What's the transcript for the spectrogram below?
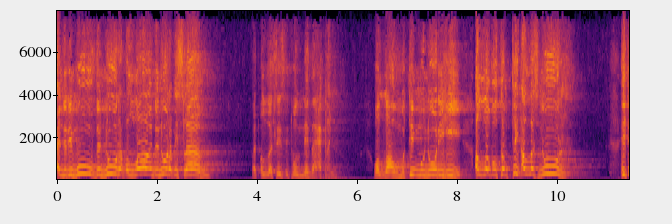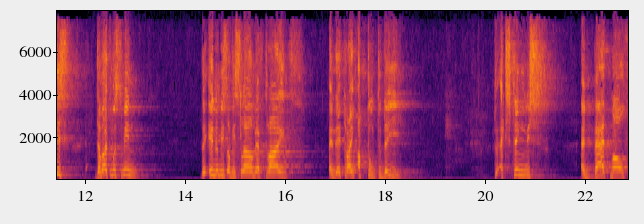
and remove the nur of Allah and the nur of Islam but Allah says it will never happen Wallahu mutimmu nurihi. Allah will complete Allah's nur. It is, Jamaat Muslimin, the enemies of Islam have tried, and they're trying up till today, to extinguish and badmouth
